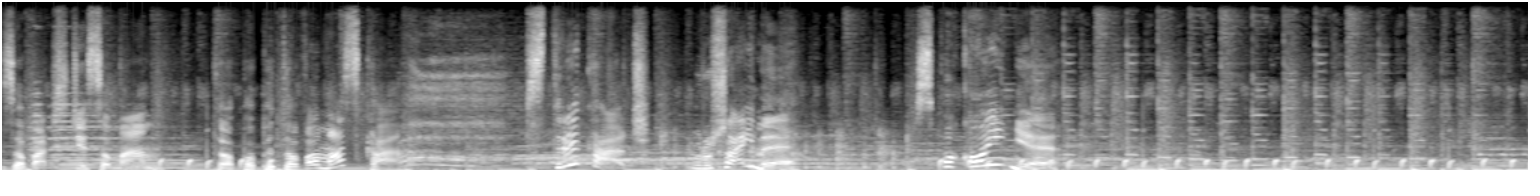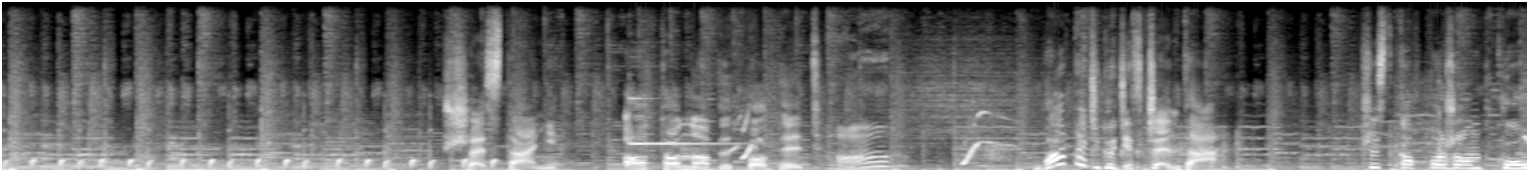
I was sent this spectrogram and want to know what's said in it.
Zobaczcie, co mam. To popytowa maska. Ruszajmy! Spokojnie! Przestań. Oto nowy popyt. Łapać go, dziewczęta! Wszystko w porządku?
